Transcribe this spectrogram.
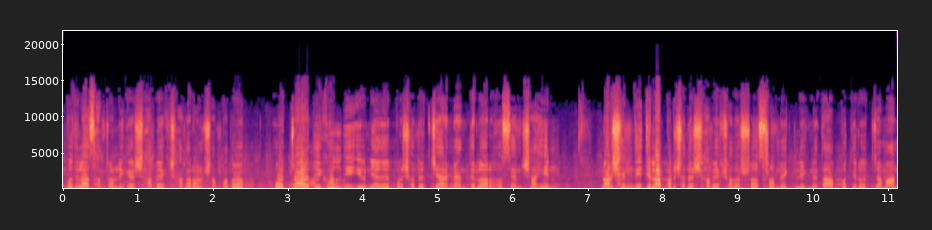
উপজেলা ছাত্রলীগের সাবেক সাধারণ সম্পাদক ও চর দিঘলদি ইউনিয়নের পরিষদের চেয়ারম্যান দেলোয়ার হোসেন শাহিন, নরসিংদী জেলা পরিষদের সাবেক সদস্য শ্রমিক লীগ নেতা বদিরুজ্জামান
